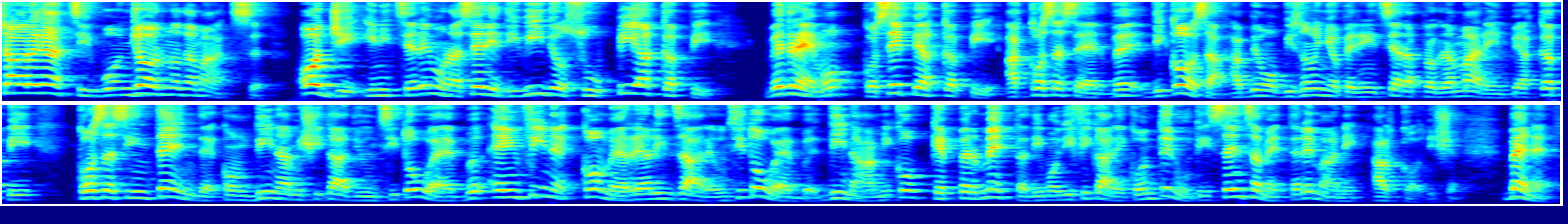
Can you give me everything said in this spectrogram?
Ciao ragazzi, buongiorno da Max. Oggi inizieremo una serie di video su PHP. Vedremo cos'è PHP, a cosa serve, di cosa abbiamo bisogno per iniziare a programmare in PHP, cosa si intende con dinamicità di un sito web e infine come realizzare un sito web dinamico che permetta di modificare i contenuti senza mettere mani al codice. Bene,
